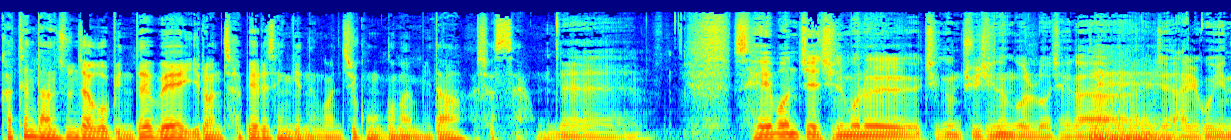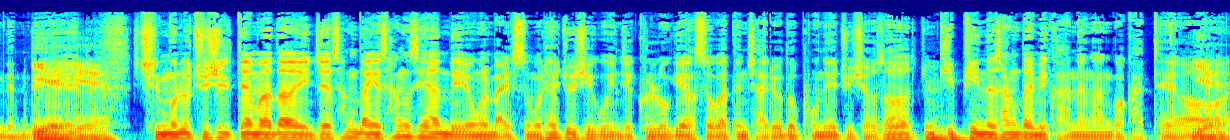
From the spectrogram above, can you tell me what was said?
같은 단순 작업인데 왜 이런 차별이 생기는 건지 궁금합니다 하셨어요. 네. 세 번째 질문을 지금 주시는 걸로 제가 네. 이제 알고 있는데 예, 예. 질문을 주실 때마다 이제 상당히 상세한 내용을 말씀을 해 주시고 이제 근로계약서 같은 자료도 보내 주셔서 좀 깊이 있는 상담이 가능한 것 같아요. 음. 예.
